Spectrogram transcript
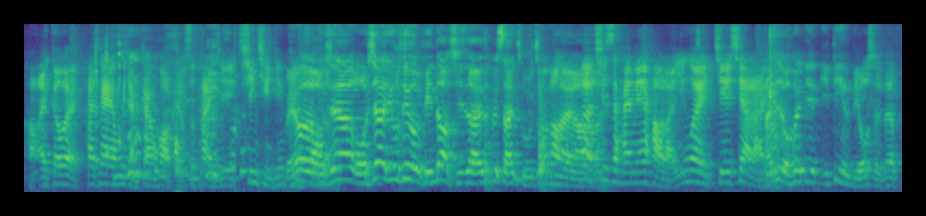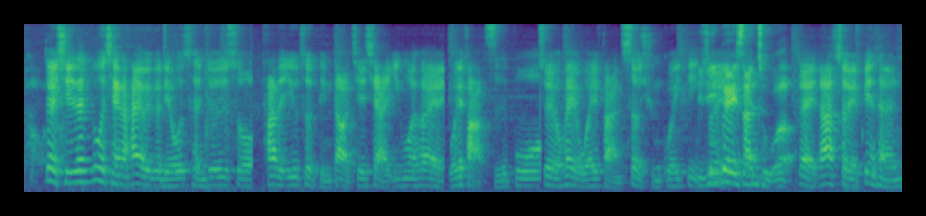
好哎、各位，他现在会讲干话，表示他已经心情已经没有了，我现在在我现在 YouTube 频道其实还是被删除状态啊，那其实还没好了，因为接下来还是有会定一定的流程在跑。对，其实目前还有一个流程，就是说他的 YouTube 频道接下来因为会违法直播，所以会违反社群规定，已经被删除了。对，那所以变成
